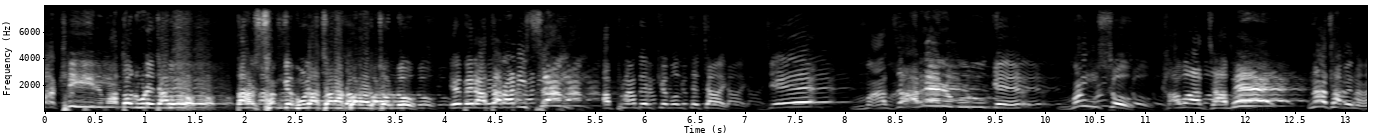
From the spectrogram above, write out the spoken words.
পাখির মতন উড়ে যাব। তার সঙ্গে মুলাচারা করার জন্য এবার আতার ইসলাম আপনাদেরকে বলতে চাই যে মাজারের মুরুগের মাংস খাওয়া যাবে না যাবে না?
